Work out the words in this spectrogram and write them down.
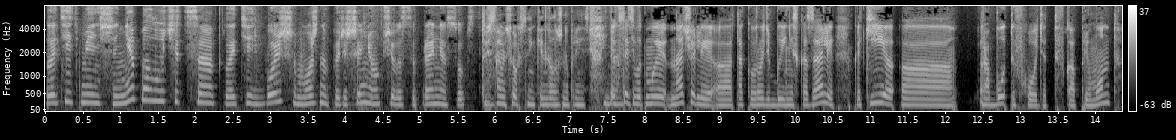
Платить меньше не получится, платить больше можно по решению общего собрания собственников. То есть сами собственники должны принять. Да. Я, кстати, вот мы начали, а, так вроде бы и не сказали, какие а, работы входят в капремонт?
